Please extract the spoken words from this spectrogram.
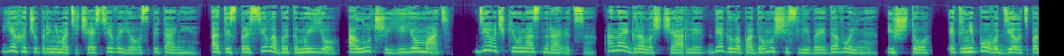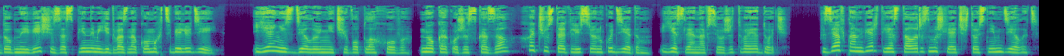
я хочу принимать участие в ее воспитании. А ты спросил об этом ее, а лучше ее мать. Девочке у нас нравится. Она играла с Чарли, бегала по дому счастливая и довольная. И что? Это не повод делать подобные вещи за спинами едва знакомых тебе людей. Я не сделаю ничего плохого, но, как уже сказал, хочу стать лисенку дедом, если она все же твоя дочь. Взяв конверт, я стал размышлять, что с ним делать.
